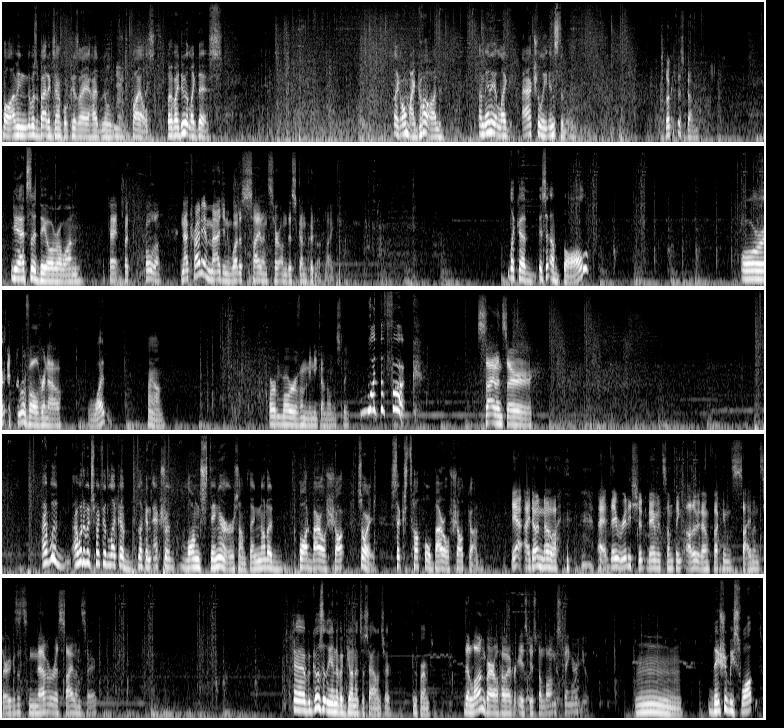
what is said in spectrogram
Well, I mean, it was a bad example because I had no files. But if I do it like this... Like, oh my god. I'm in it, like, actually instantly. Look at this gun. Yeah, it's the Deora one. Okay, but hold on. Now try to imagine what a silencer on this gun could look like. Like a... Is it a ball? Or... It's a revolver now. What? Hang on. Or more of a minigun, honestly. What the fuck? Silencer! I would I would have expected like a like an extra long stinger or something, not a quad barrel shot. Sorry, sextuple barrel shotgun. Yeah, I don't know. Uh, they really should name it something other than fucking silencer, because it's never a silencer. Uh, if it goes at the end of a gun, it's a silencer. Confirmed. The long barrel, however, is just a long stinger. Hmm. They should be swapped.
